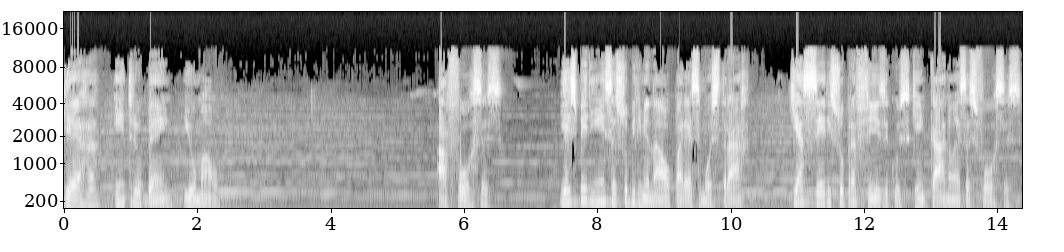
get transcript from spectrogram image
Guerra entre o bem e o mal. Há forças, e a experiência subliminal parece mostrar que há seres suprafísicos que encarnam essas forças.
